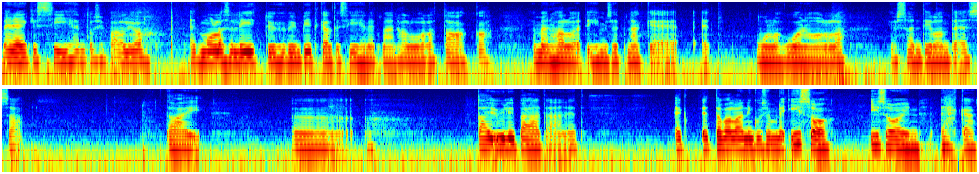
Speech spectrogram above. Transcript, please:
meneekin siihen tosi paljon. Että mulla se liittyy hyvin pitkälti siihen, että mä en halua olla taakka. Ja mä en halua, että ihmiset näkee, että mulla on huono olla jossain tilanteessa. Tai, öö, tai ylipäätään. Että et, et tavallaan niinku semmoinen iso, isoin ehkä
